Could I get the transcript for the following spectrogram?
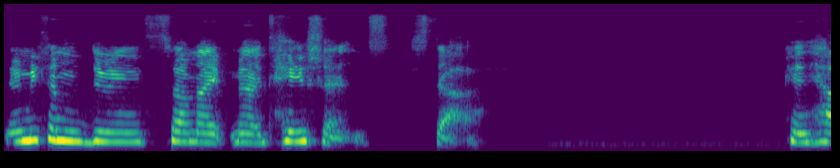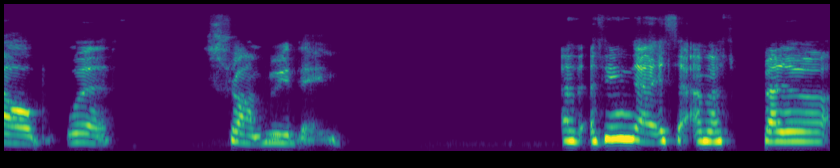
Maybe some doing some like meditations stuff can help with strong breathing. I, I think that it's a much better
